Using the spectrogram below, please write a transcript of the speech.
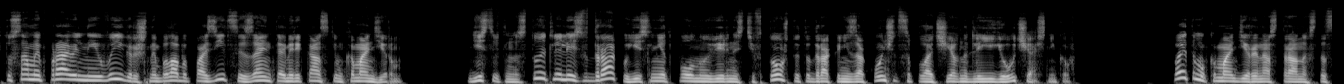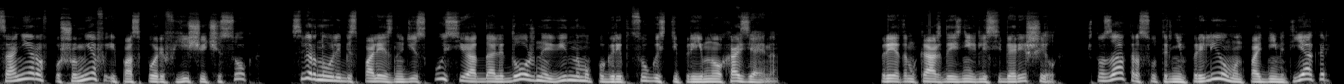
что самой правильной и выигрышной была бы позиция, занятая американским командиром. Действительно, стоит ли лезть в драку, если нет полной уверенности в том, что эта драка не закончится плачевно для ее участников? Поэтому командиры иностранных стационеров, пошумев и поспорив еще часок, свернули бесполезную дискуссию и отдали должное винному погребцу гостеприимного хозяина. При этом каждый из них для себя решил, что завтра с утренним приливом он поднимет якорь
